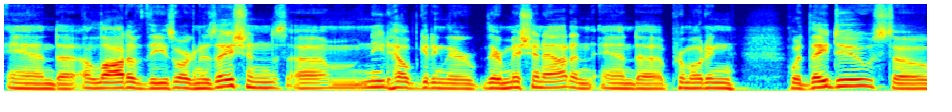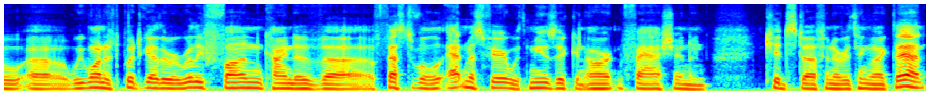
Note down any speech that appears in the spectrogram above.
and uh, a lot of these organizations um, need help getting their, their mission out and, and uh, promoting what they do. So uh, we wanted to put together a really fun kind of uh, festival atmosphere with music and art and fashion and kid stuff and everything like that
